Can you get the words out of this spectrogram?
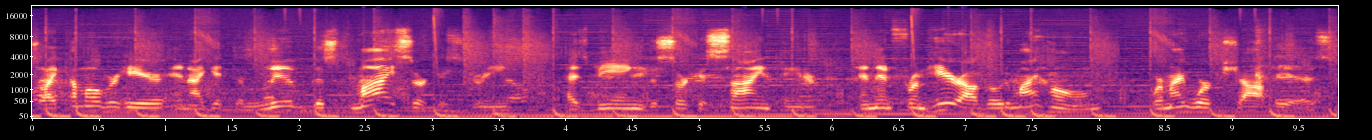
So I come over here and I get to live this my circus dream as being the circus sign painter And then from here, I'll go to my home where my workshop is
